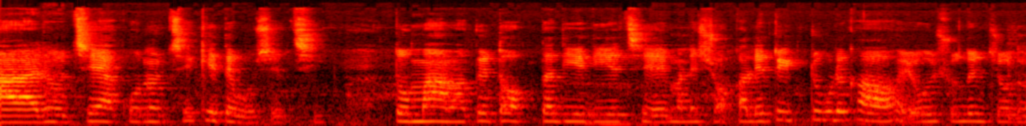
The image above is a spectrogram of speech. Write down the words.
আর হচ্ছে এখন হচ্ছে খেতে বসেছি। তো মা আমাকে তক্তা দিয়ে দিয়েছে। মানে সকালে তো একটু করে খাওয়া হয় ওষুধের জন্য।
